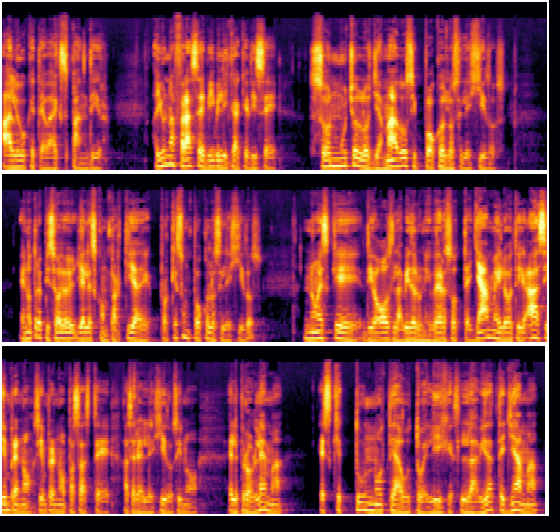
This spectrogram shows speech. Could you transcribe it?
algo que te va a expandir. Hay una frase bíblica que dice, son muchos los llamados y pocos los elegidos. En otro episodio ya les compartía de por qué son pocos los elegidos. No es que Dios, la vida, el universo te llame y luego te diga, ah, siempre no, siempre no pasaste a ser elegido, sino el problema es que tú no te autoeliges. La vida te llama,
